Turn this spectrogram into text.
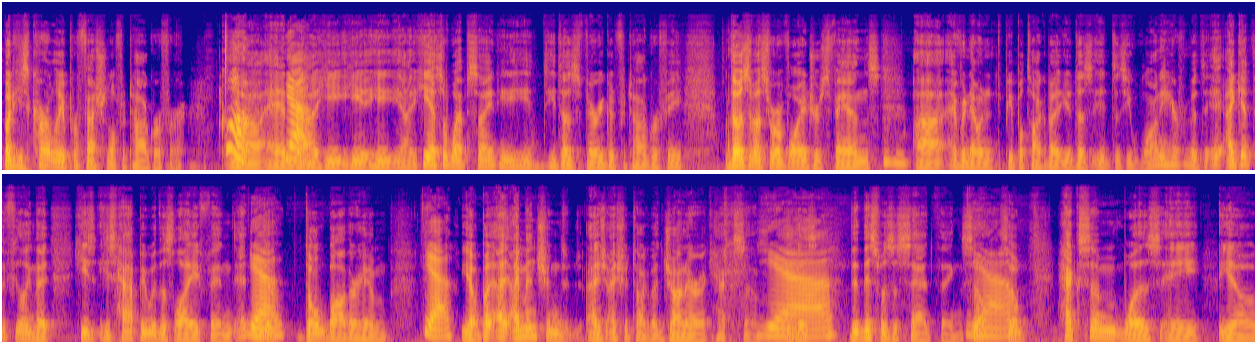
But he's currently a professional photographer. You know, and Yeah. uh, he he he uh, he has a website. He, he he does very good photography. Those of us who are Voyagers fans, Mm-hmm. uh, every now and then people talk about you. Does does he want to hear from it? I get the feeling that he's he's happy with his life, and, and you Yeah. know, don't bother him. Yeah. You know, but I, I mentioned I, I should talk about John Eric Hexum. Yeah. because th- this was a sad thing. So Yeah. so Hexum was a you know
